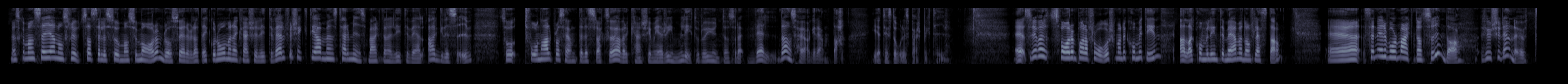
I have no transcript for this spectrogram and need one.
Men ska man säga någon slutsats eller summa summarum då så är det väl att ekonomerna kanske är lite väl försiktiga medan terminsmarknaden är lite väl aggressiv. Så 2,5 procent eller strax över kanske är mer rimligt och då är ju inte en sådär väldans hög ränta i ett historiskt perspektiv. Eh, så det var svaren på alla frågor som hade kommit in. Alla kom väl inte med, men de flesta. Eh, sen är det vår marknadssyn då. Hur ser den ut?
